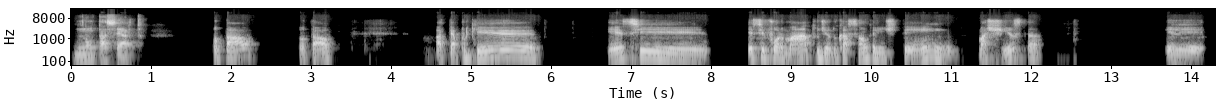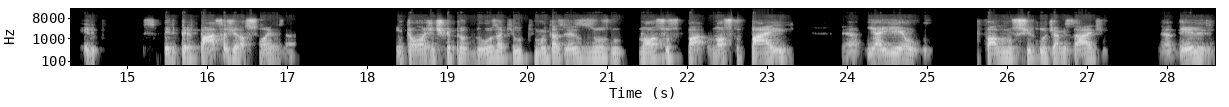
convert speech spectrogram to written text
não tá certo. Total, total. Até porque esse esse formato de educação que a gente tem machista ele ele ele perpassa gerações né? Então a gente reproduz aquilo que muitas vezes os nossos o nosso pai né? e aí eu falo no círculo de amizade né, deles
